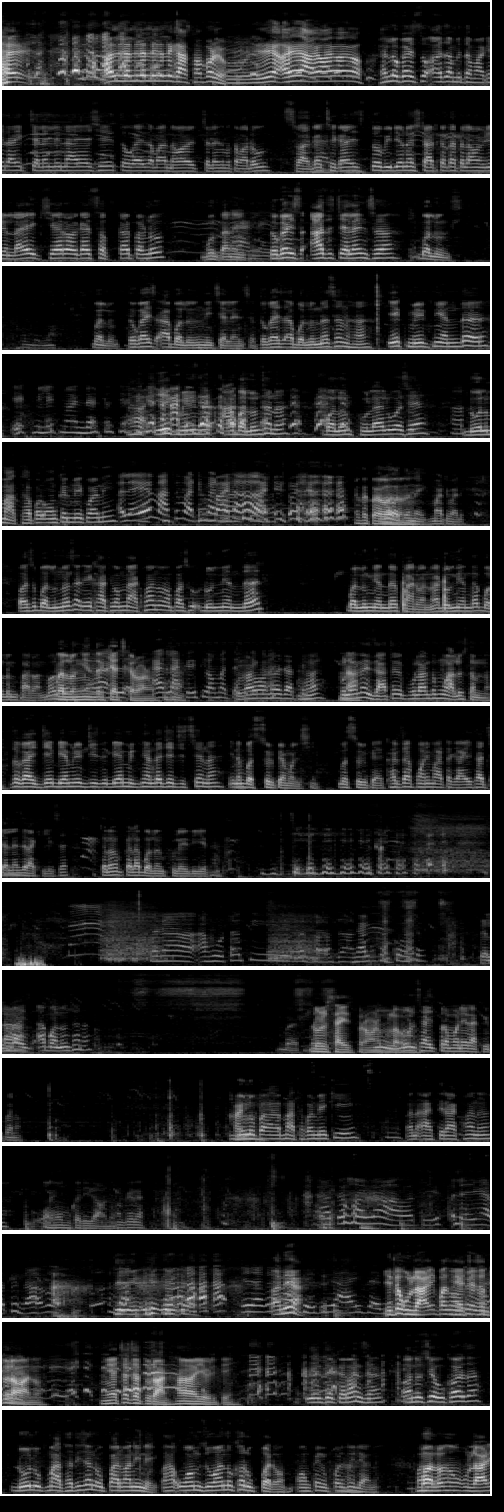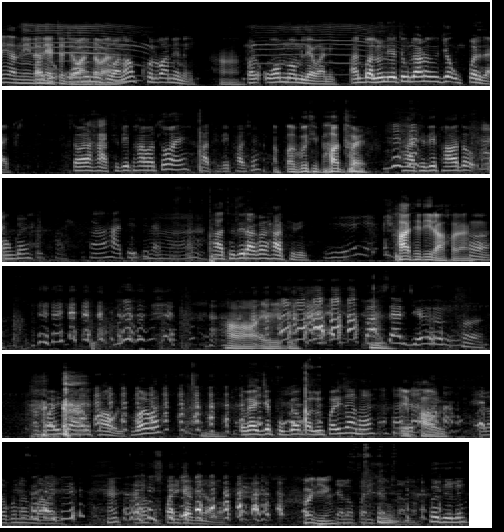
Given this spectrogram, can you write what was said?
હે જલ્દી જલ્દી જલ્દી જલ્દી ઘાસમાં પડ્યો. એ એ આવ્યો આવ્યો આવ્યો હેલો ગાઈસ તો આજ અમે ધમાકેદાર એક ચેલેન્જ લઈને આવ્યા છીએ. તો ગાઈસ અમારા નવા ચેલેન્જમાં તમારું સ્વાગત છે ગાઈસ તો વિડીયોને સ્ટાર્ટ કરતા પહેલા વીડિયો લાઈક શેર और ગાઈસ સબસ્ક્રાઇબ કરવાનું ભૂલતા નહીં. તો ગાઈસ આજ ચેલેન્જ છે બલૂન્સ બલૂન તો ગાઈસ આ બલૂનની ચેલેન્જ છે. તો ગાઈસ આ બલૂન છે ને હા એક મિનિટની અંદર એક મિનિટમાં અંદર તો છે. હા એક મિનિટ આ બલૂન છે ને બલૂન ફૂલાયેલું હશે. ડોલ માથા પર ઓમ મેકવાની અલે માથું માટી માટી તો કોઈ વાંધો નહીં માટી માટી. પછી બલૂન છે ને એક હાથમાં નાખવાનું પછી ડોલની અંદર બલૂનની અંદર પારવાનું આ ડોલની અંદર બલૂન પારવાનું? બલૂનની અંદર કેચ કરવાનું. આ લાકડીથી હા ફૂલા નહીં જાતે. ફૂલાનું તો હું આલું તમને. તો ગાય જે બે મિનિટ જીત બે મિનિટની અંદર જે જીતશે ને એને બસો રૂપિયા મળશે. બસો રૂપિયા. ખર્ચા પાણી માટે ગાય આ ચેલેન્જ રાખેલી છે. ચલો પેલા બલૂન ફૂલાઈ દઈએ તા. પણ આ હોટાથી બલૂન છે ને ડોલ સાઈઝ પ્રમાણે ડોલ સાઈઝ પ્રમાણે રાખવી પણ ડોલ માથા પર મેકી અને આથી રાખવાનું? ઓમ કરી દેવાનું આ તો હલા આવતી. અલે એ આ તો ના આવે અને એ તો ઉલાળી પછી નેચે જતું રહેવાનું. નેચે જતું રહેવાનું. હા એવી રીતે. એ રીતે કરવાનું છે. અને છે ઉખડ છે? ડોલ ઉપ- માથાથી છે ને ઉપાડવાની નહીં. હા ઓમ જોવાનું ખરું ઉપર. ઓમ ઓમ કઈ ઉપર જોઈ લેવાનું. બલોન ઉલાડી અને નીચે જવાનું નહીં તમારે. ઓમ ખોલવાની નહીં. પણ ઓમ નોમ લેવાની. અને બલૂન એ તો ઉલાડવાનું જે ઉપર જાય. તમારા હાથેથી ફાવતો હોય? હાથેથી ફાવશે? પગુથી ફાવતો હોય. હાથેથી ફાવતો? ઓમ કહે હાથેથી રાખો. હાથેથી હાથેથી. રાખો હા. હા એવી રીતે. પડી જાય એ ફાઉલ. બરોબર? તો કઈ જે ફુગ્ગા બલૂન પડી જાય ને એ ફાઉલ. એ લોકોને મારી પરીકા બી ના લો કોઈ દી એ લોકો લો. કોઈ દી લે.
